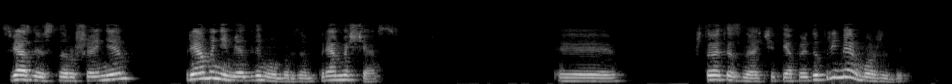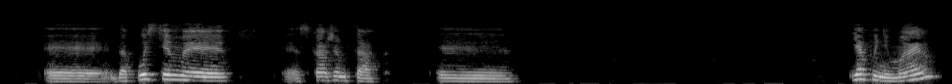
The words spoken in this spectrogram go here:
связанную с нарушением, прямо немедленным образом, прямо сейчас. Э, что это значит? Я приведу пример, может быть. Э, допустим, э, скажем так, я понимаю,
